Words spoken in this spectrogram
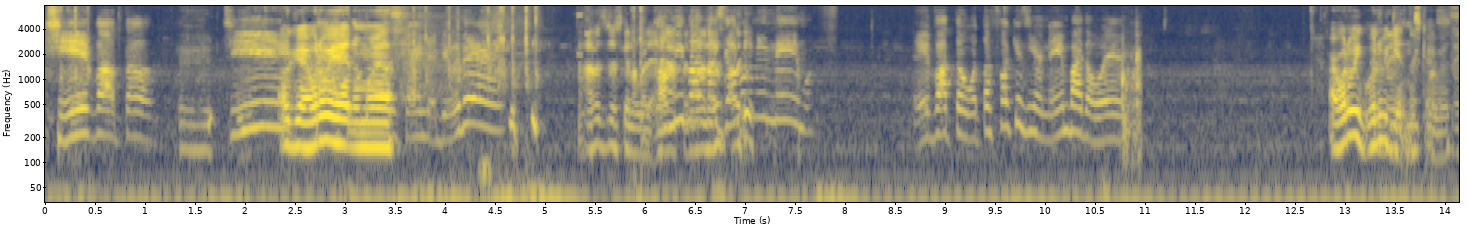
Chill, Vato. Chill. Okay, what are we hitting him see what with? Trying to do there. I was just gonna let it Call me happen, by my honestly. government name. Hey, Vato, what the fuck is your name, by the way? All right, what are we what are we getting name's this guy with?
